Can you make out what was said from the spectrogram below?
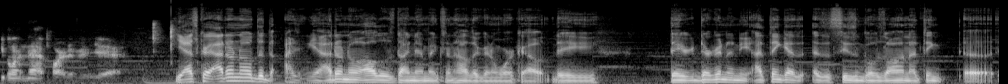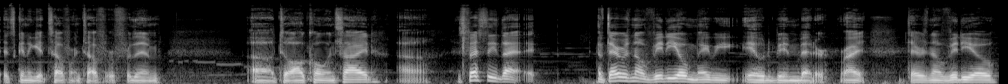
people on that part of it, yeah. Yeah, it's great. I don't know the. I, yeah, I don't know all those dynamics and how they're gonna work out. They, they, they're gonna need. I think as as the season goes on, I think uh, it's gonna get tougher and tougher for them uh, to all coincide. Uh, especially that if there was no video, maybe it would have been better, right? If there was no video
